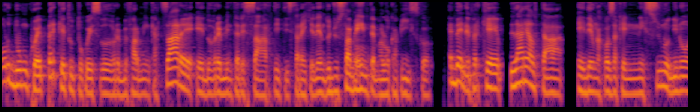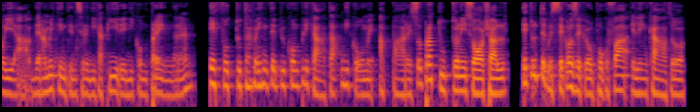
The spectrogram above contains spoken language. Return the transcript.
Or dunque, perché tutto questo dovrebbe farmi incazzare e dovrebbe interessarti? Ti starei chiedendo giustamente, ma lo capisco. Ebbene, perché la realtà, ed è una cosa che nessuno di noi ha veramente intenzione di capire e di comprendere, è fottutamente più complicata di come appare, soprattutto nei social. E tutte queste cose che ho poco fa elencato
